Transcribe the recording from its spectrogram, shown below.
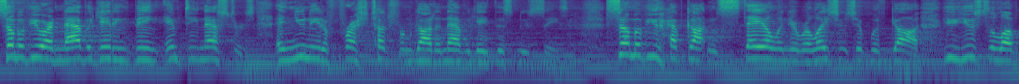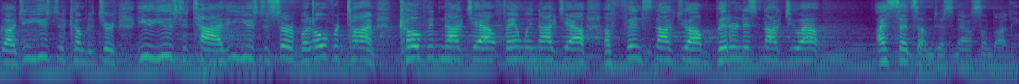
Some of you are navigating being empty nesters, and you need a fresh touch from God to navigate this new season. Some of you have gotten stale in your relationship with God. You used to love God, you used to come to church, you used to tithe, you used to serve, but over time, COVID knocked you out, family knocked you out, offense knocked you out, bitterness knocked you out. I said something just now, somebody.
